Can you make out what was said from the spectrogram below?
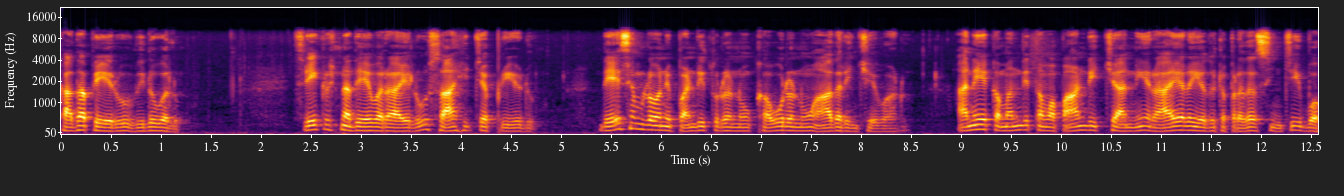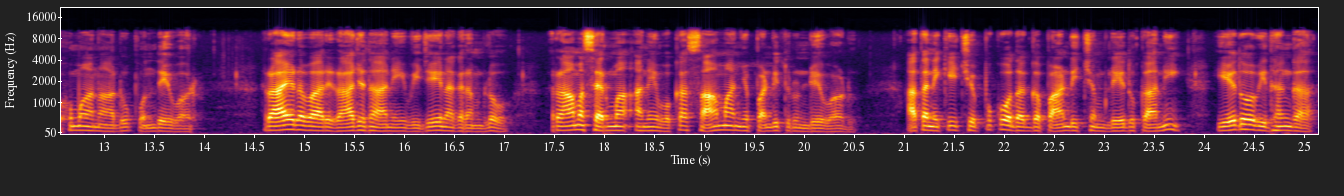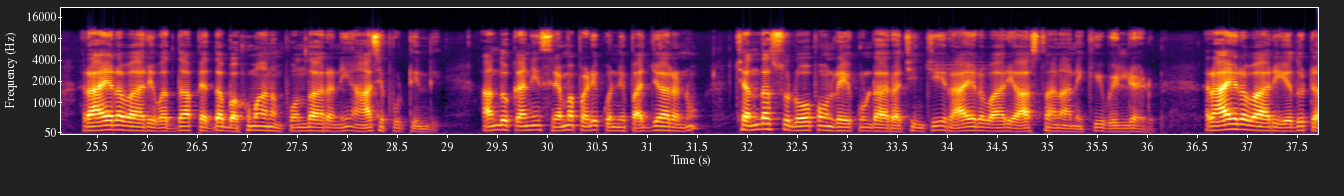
కథ పేరు విలువలు. శ్రీకృష్ణదేవరాయలు సాహిత్య ప్రియుడు. దేశంలోని పండితులను కవులను ఆదరించేవాడు. అనేక మంది తమ పాండిత్యాన్ని రాయల ఎదుట ప్రదర్శించి బహుమానాలు పొందేవారు. రాయలవారి రాజధాని విజయనగరంలో రామశర్మ అనే ఒక సామాన్య పండితుడుండేవాడు. అతనికి చెప్పుకోదగ్గ పాండిత్యం లేదు కానీ ఏదో విధంగా రాయలవారి వద్ద పెద్ద బహుమానం పొందాలని ఆశ పుట్టింది. అందుకని శ్రమపడి కొన్ని పద్యాలను ఛందస్సు లోపం లేకుండా రచించి రాయలవారి ఆస్థానానికి వెళ్ళాడు. రాయలవారి ఎదుట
